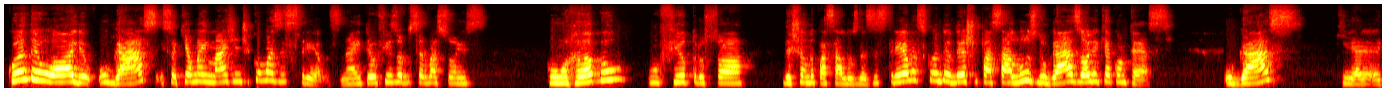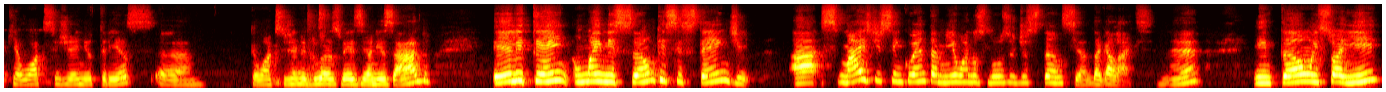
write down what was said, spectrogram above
Quando eu olho o gás, isso aqui é uma imagem de como as estrelas, né, então eu fiz observações com o Hubble, um filtro só deixando passar a luz das estrelas. Quando eu deixo passar a luz do gás, olha o que acontece. O gás, que é, que é o oxigênio 3, uh, então oxigênio duas vezes ionizado, ele tem uma emissão que se estende a mais de 50 mil anos-luz de distância da galáxia, né? Então, isso aí,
